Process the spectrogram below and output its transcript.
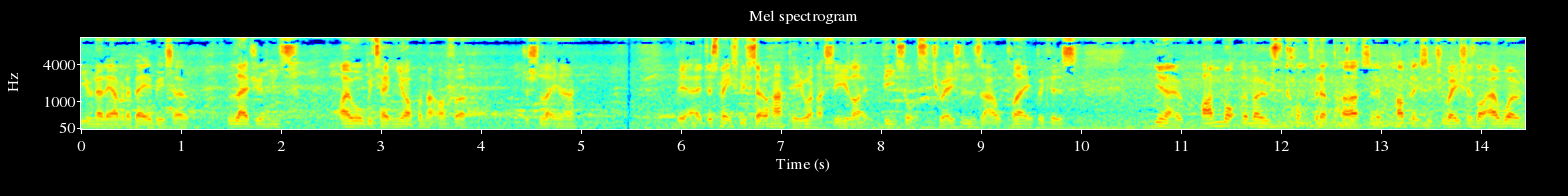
even though they're having a baby. So, legends. I will be taking you up on that offer, just to let you know. But yeah, it just makes me so happy when I see like these sort of situations that I'll play because you know, I'm not the most confident person in public situations. Like I won't,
